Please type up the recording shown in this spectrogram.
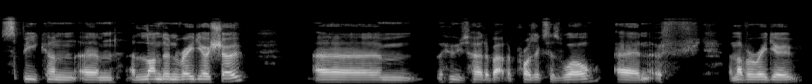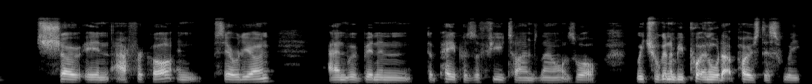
speak on um, a London radio show um, who's heard about the projects as well, and another radio show in Africa, in Sierra Leone. And we've been in the papers a few times now as well, which we're going to be putting all that post this week,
